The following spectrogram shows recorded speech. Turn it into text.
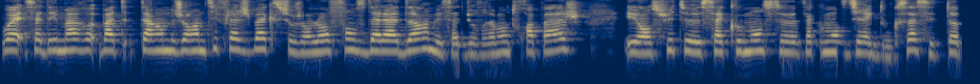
Ouais, ça démarre. Bah, t'as un, genre un petit flashback sur genre l'enfance d'Aladin, mais ça dure vraiment trois pages. Et ensuite, euh, ça commence, euh, ça commence direct. Donc ça, c'est top.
